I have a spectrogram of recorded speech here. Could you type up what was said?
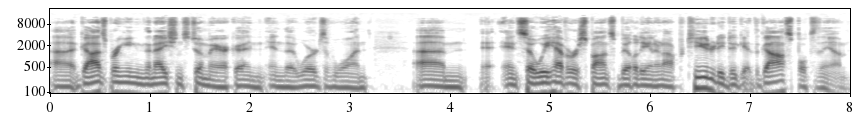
Uh, God's bringing the nations to America, in, in the words of one. Um, and so we have a responsibility and an opportunity to get the gospel to them.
